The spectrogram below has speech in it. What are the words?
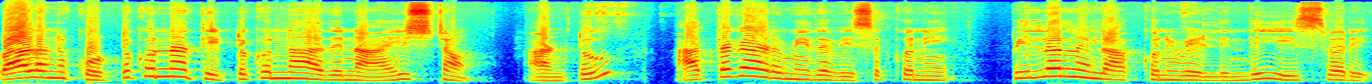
వాళ్ళను కొట్టుకున్నా తిట్టుకున్నా అది నా ఇష్టం అంటూ అత్తగారి మీద విసుక్కుని పిల్లల్ని లాక్కుని వెళ్ళింది ఈశ్వరి.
